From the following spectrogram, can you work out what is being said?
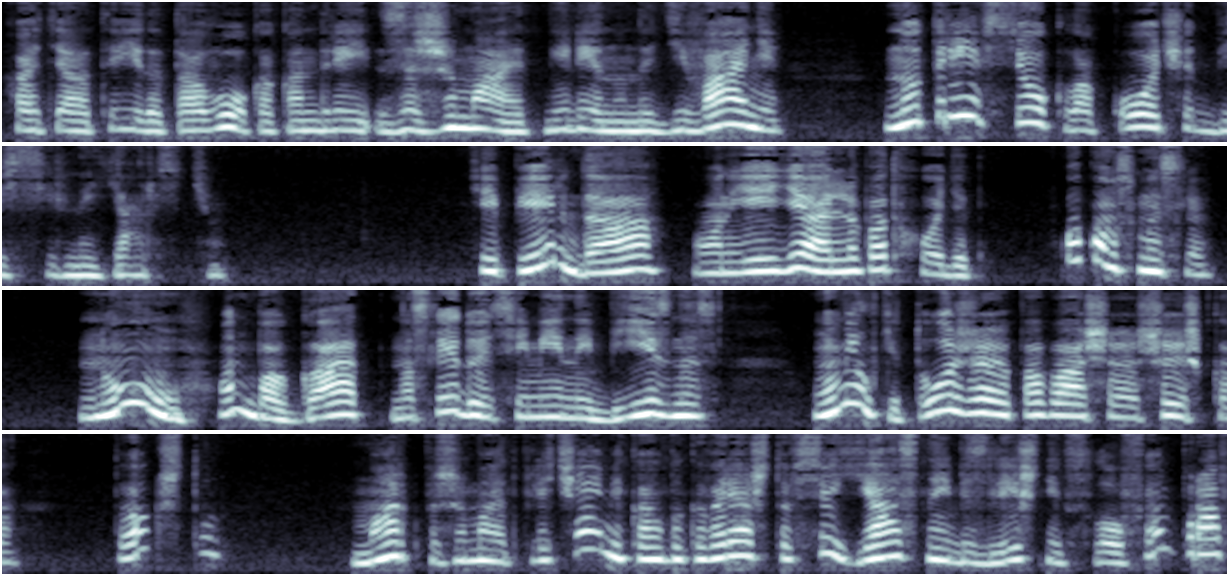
хотя от вида того, как Андрей зажимает Милену на диване, внутри все клокочет бессильной яростью. Теперь да, он ей идеально подходит. В каком смысле? Ну, он богат, наследует семейный бизнес. У Милки тоже папаша шишка. Так что Марк пожимает плечами, как бы говоря, что все ясно и без лишних слов. И он прав.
